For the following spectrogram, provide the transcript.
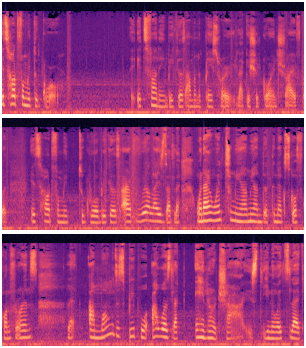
it's hard for me to grow it's funny because i'm in a place where like you should grow and strive but it's hard for me to grow because i've realized that like when i went to miami at the next golf conference like among these people, I was like energized. You know, it's like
